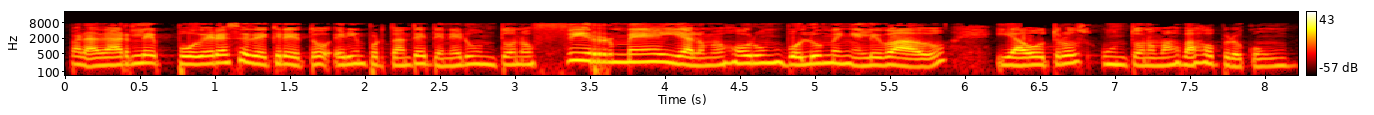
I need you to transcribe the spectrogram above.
para darle poder a ese decreto, era importante tener un tono firme y a lo mejor un volumen elevado, y a otros un tono más bajo, pero con un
